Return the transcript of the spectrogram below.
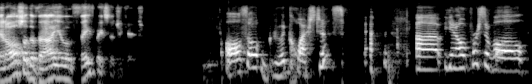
and also the value of faith-based education? Also, good questions. uh, you know, first of all,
